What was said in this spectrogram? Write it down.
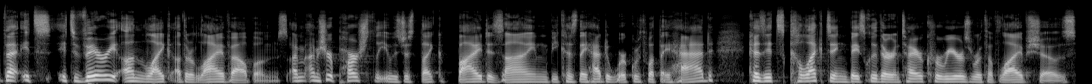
that it's it's very unlike other live albums. I'm, I'm sure partially it was just like by design because they had to work with what they had because it's collecting basically their entire career's worth of live shows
